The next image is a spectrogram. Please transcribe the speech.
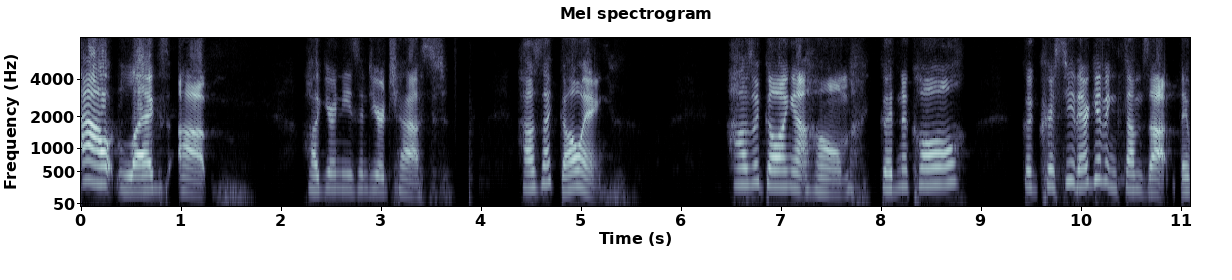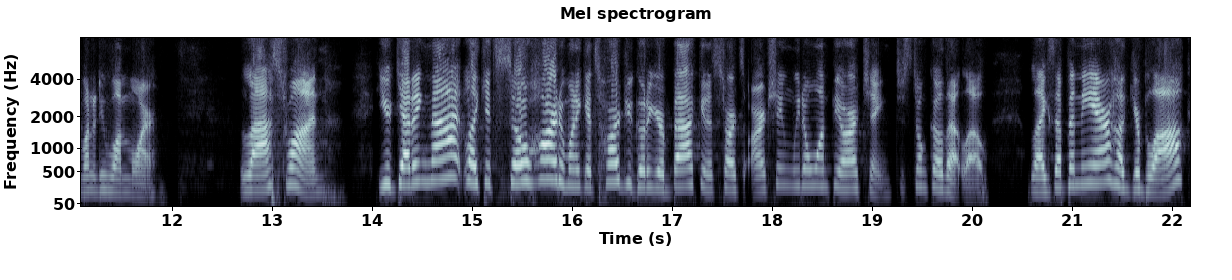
out, legs up. Hug your knees into your chest. How's that going? How's it going at home? Good, Nicole? Good, Christy? They're giving thumbs up. They want to do one more. Last one. You're getting that? Like it's so hard. And when it gets hard, you go to your back and it starts arching. We don't want the arching. Just don't go that low. Legs up in the air, hug your block.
